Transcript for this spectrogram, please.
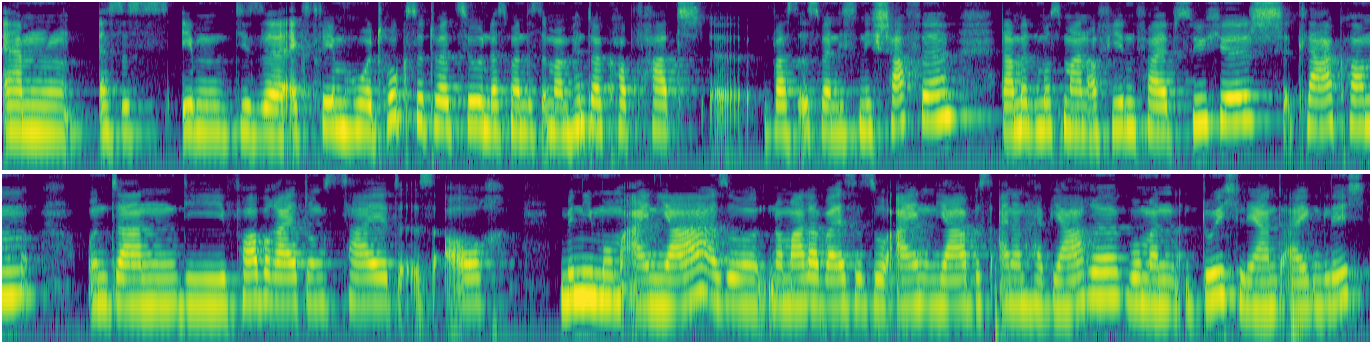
Ähm, es ist eben diese extrem hohe Drucksituation, dass man das immer im Hinterkopf hat, äh, was ist, wenn ich es nicht schaffe. Damit muss man auf jeden Fall psychisch klarkommen. Und dann die Vorbereitungszeit ist auch Minimum ein Jahr, also normalerweise so ein Jahr bis eineinhalb Jahre, wo man durchlernt eigentlich.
